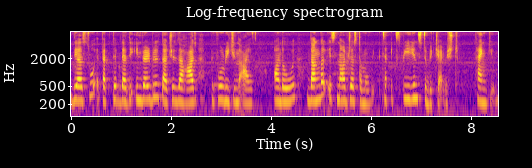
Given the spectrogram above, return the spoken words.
they are so effective that they invariably touches the heart before reaching the eyes. On the whole, Dangal is not just a movie, it's an experience to be cherished. Thank you.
